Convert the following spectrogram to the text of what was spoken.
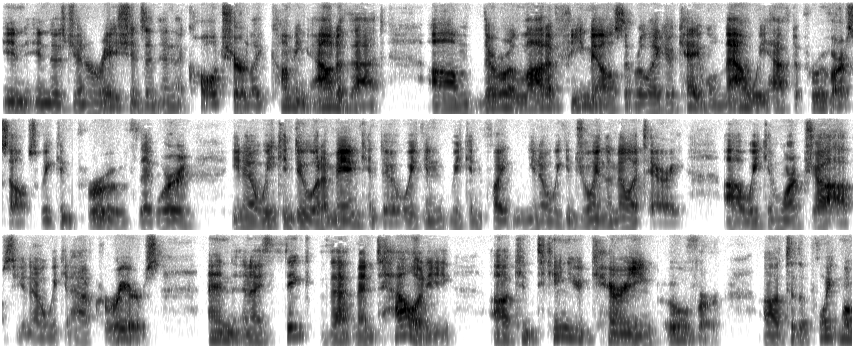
in in those generations and, and the culture, like coming out of that, um, there were a lot of females that were like, okay, well now we have to prove ourselves. We can prove that we're you know we can do what a man can do. We can we can fight. You know we can join the military. Uh, we can work jobs. You know we can have careers and and I think that mentality uh, continued carrying over uh, to the point when,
